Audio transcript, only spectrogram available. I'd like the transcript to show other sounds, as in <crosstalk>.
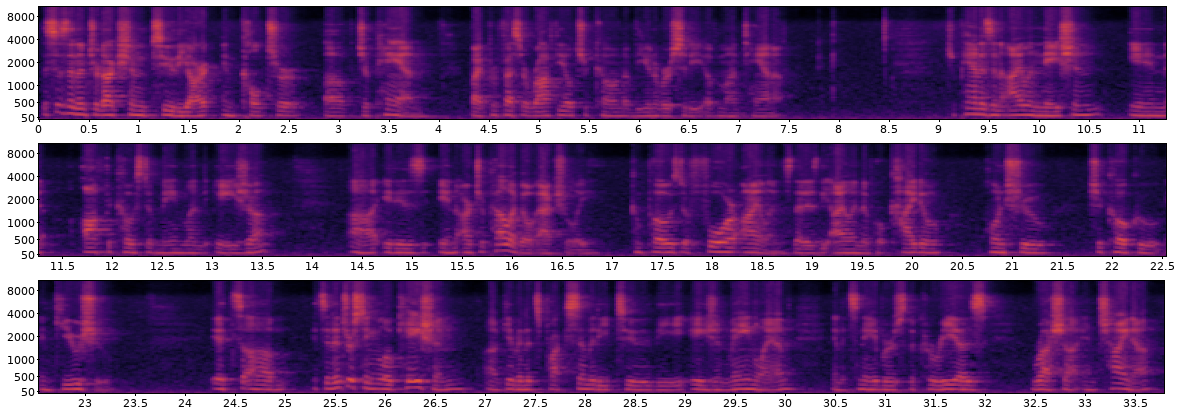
This is an introduction to the art and culture of Japan by Professor Rafael Chacon of the University of Montana. Japan is an island nation in off the coast of mainland Asia. Uh, it is an archipelago actually composed of four islands, that is the island of Hokkaido, Honshu, Shikoku, and Kyushu. It's, um, it's an interesting location uh, given its proximity to the Asian mainland and its neighbors, the Koreas, Russia, and China.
